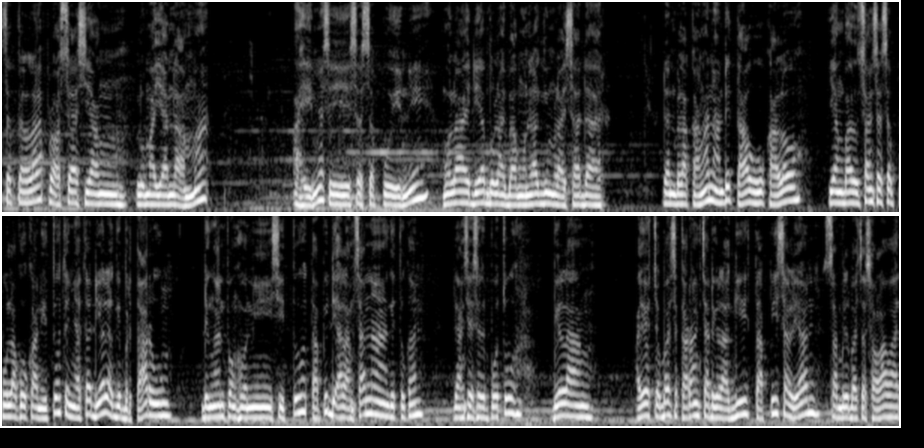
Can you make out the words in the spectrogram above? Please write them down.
setelah proses yang lumayan lama akhirnya si sesepuh ini mulai dia mulai bangun lagi mulai sadar dan belakangan nanti tahu kalau yang barusan sesepuh lakukan itu ternyata dia lagi bertarung dengan penghuni situ tapi di alam sana gitu kan. Dan sesepuh tuh bilang ayo coba sekarang cari lagi tapi salian sambil baca sholawat.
